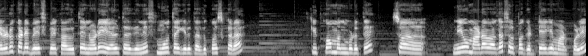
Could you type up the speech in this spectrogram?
ಎರಡು ಕಡೆ ಬೇಯಿಸಬೇಕಾಗುತ್ತೆ. ನೋಡಿ ಹೇಳ್ತಾ ಇದ್ದೀನಿ ಸ್ಮೂತಾಗಿರುತ್ತೆ ಅದಕ್ಕೋಸ್ಕರ ಕಿತ್ಕೊಂಬಂದ್ಬಿಡುತ್ತೆ ಸೊ ನೀವು ಮಾಡೋವಾಗ ಸ್ವಲ್ಪ ಗಟ್ಟಿಯಾಗಿ ಮಾಡ್ಕೊಳ್ಳಿ.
